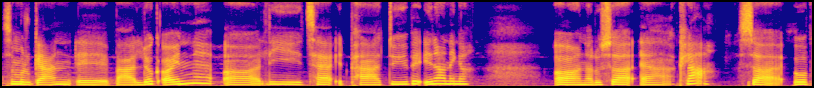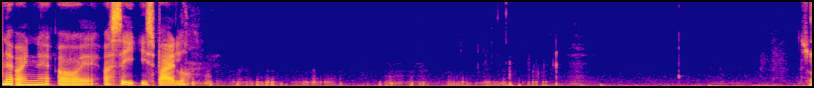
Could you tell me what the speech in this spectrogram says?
Så må du gerne øh, bare lukke øjnene og lige tage et par dybe indåndinger. Og når du så er klar, så åbne øjnene og, øh, og se i spejlet. Så.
